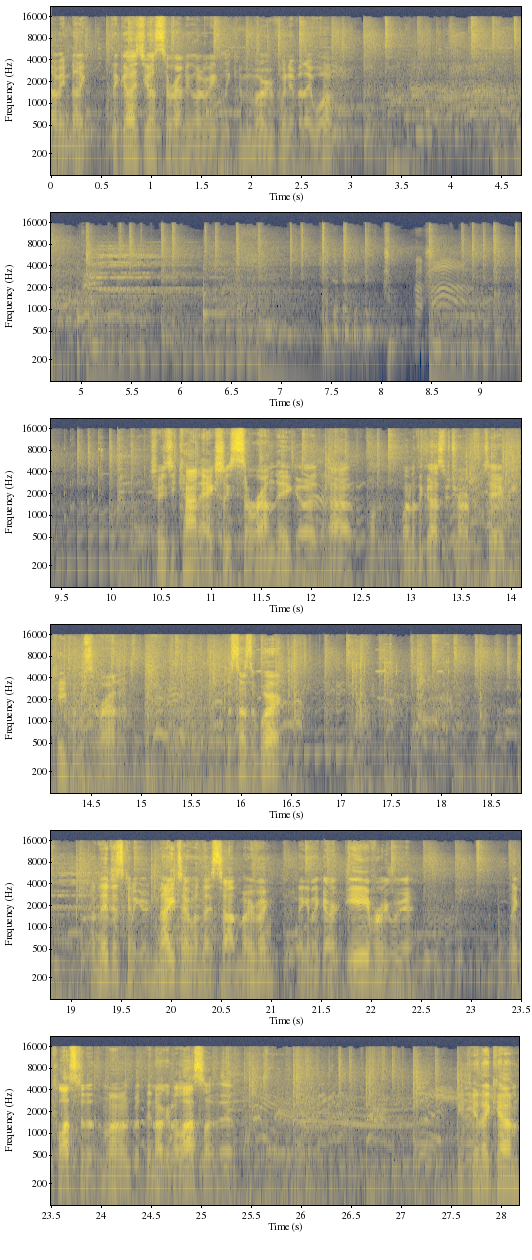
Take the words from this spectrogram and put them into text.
I mean, like, the guys you're surrounding automatically can move whenever they want. Which means you can't actually surround their guys, uh, one of the guys we're trying to protect and keep them surrounded. This doesn't work. And they're just gonna go NATO when they start moving. They're gonna go everywhere. They're clustered at the moment, but they're not gonna last like that. Yeah, here they come.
